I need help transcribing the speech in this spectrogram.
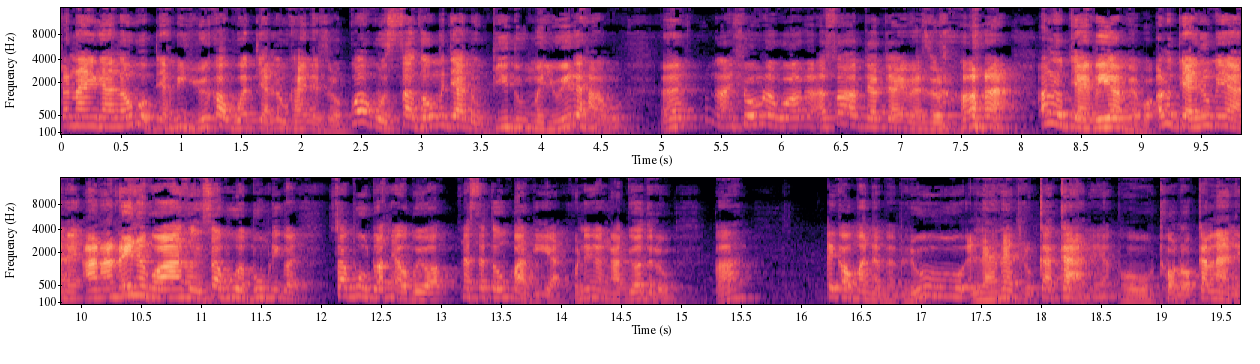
တနိုင်ငံလုံးကိုပြန်ပြီးရွေးကောက်ပွဲပြန်လုပ်ခိုင်းတယ်ဆိုတော့ကိုယ့်ကိုစောက်သုံးမကြလို့ပြည်သူမရွေးတဲ့ဟာကိုဟမ်ငါရှုံးတယ်ကွာအစပြန်ပြိုင်မယ်ဆိုတော့ဟုတ်လားအဲ့လိုပြိုင်ပေးရမယ်ပေါ့အဲ့လိုပြိုင်လို့မရနဲ့အာနာသိန်းနဲ့ကွာဆိုရင်စောက်ဖို့ကပူပလိကစောက်ဖို့တော့မြောက်ပေးရော23ပါတီကခုနကငါပြောသလိုဘာအဲ့ကောင်မနာမည်ဘလူးအလန်နဲ့သူကကကနေဟိုထော်တော်ကလန့်နေ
